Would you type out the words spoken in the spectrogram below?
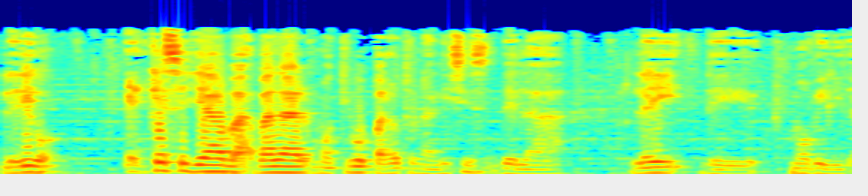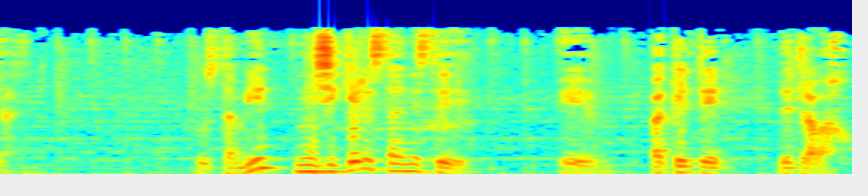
le digo, eh, que se ya va, va, a dar motivo para otro análisis de la ley de movilidad. Pues también ni siquiera está en este eh, paquete de trabajo.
